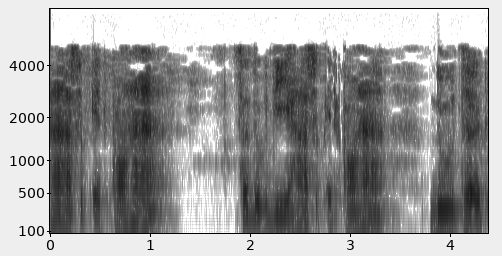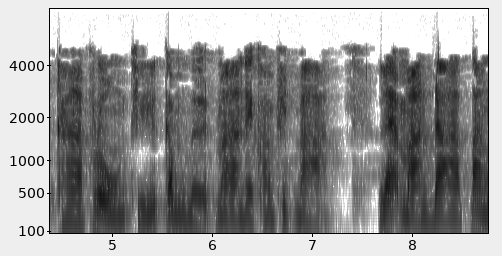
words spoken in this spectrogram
ห้าสิบเอ็ดข้อห้า สดุดีห้าสิบเอ็ดข้อห้าดูเถิดข้าพระองค์ถือกำเนิดมาในความผิดบาปและมารดาตั้ง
